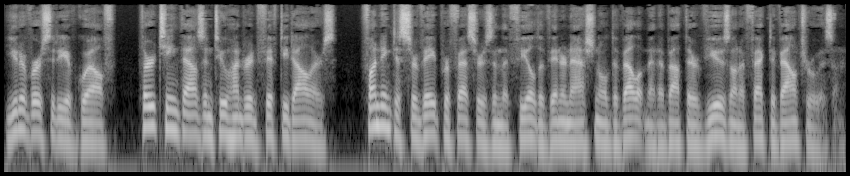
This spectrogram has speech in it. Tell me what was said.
University of Guelph, $13,250, funding to survey professors in the field of international development about their views on effective altruism.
